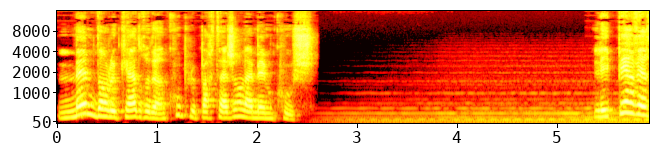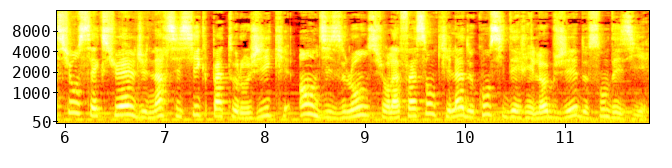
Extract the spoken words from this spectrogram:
même dans le cadre d'un couple partageant la même couche. Les perversions sexuelles du narcissique pathologique en disent long sur la façon qu'il a de considérer l'objet de son désir.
